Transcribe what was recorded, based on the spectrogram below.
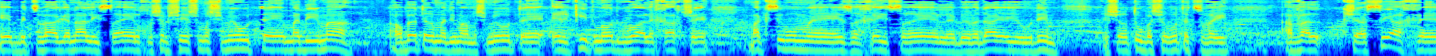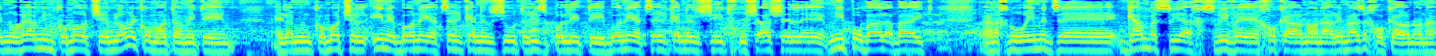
בצבא ההגנה לישראל, חושב שיש משמעות מדהימה הרבה יותר מדהימה, משמעות ערכית מאוד גבוהה לכך שמקסימום אזרחי ישראל, בוודאי היהודים, ישרתו בשירות הצבאי. אבל כשהשיח נובע ממקומות שהם לא מקומות אמיתיים, אלא ממקומות של הנה בוא נייצר כאן איזשהו טריז פוליטי, בוא נייצר כאן איזושהי תחושה של אה, מי פה בעל הבית. אנחנו רואים את זה גם בשיח סביב אה, חוק הארנונה. הרי מה זה חוק הארנונה?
